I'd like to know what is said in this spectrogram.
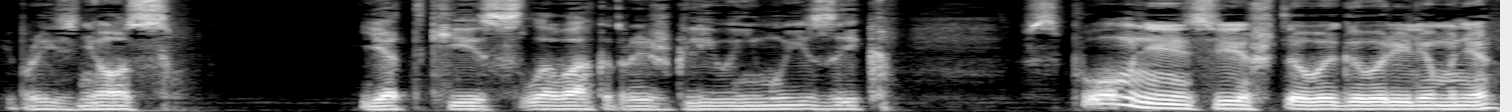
и произнес едкие слова, которые жгли ему язык. «Вспомните, что вы говорили мне.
